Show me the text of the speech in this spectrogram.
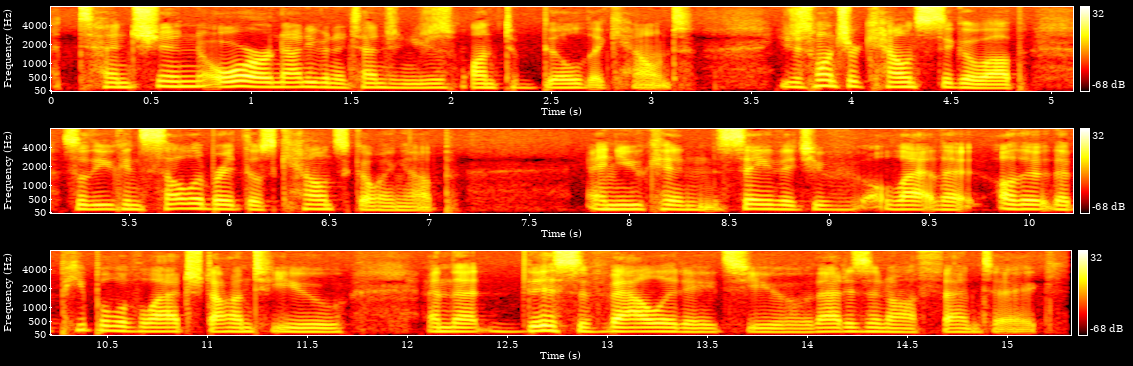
attention or not even attention, you just want to build a count you just want your counts to go up so that you can celebrate those counts going up. And you can say that you've that other that people have latched onto you and that this validates you that isn't authentic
